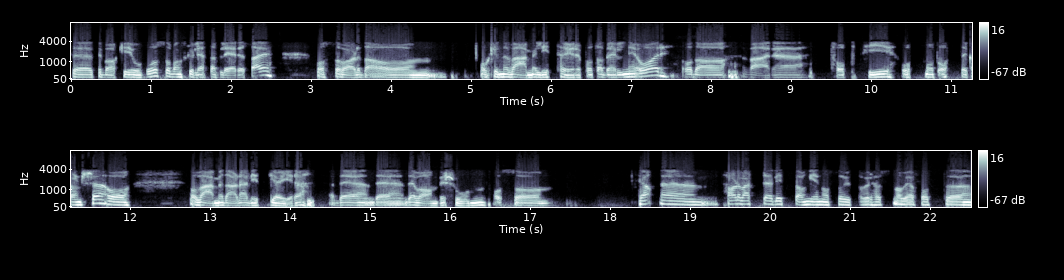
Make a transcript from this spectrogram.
til, tilbake i Obos, og man skulle etablere seg. Og så var det da å, å, kunne være med litt høyere på tabellen i år, og da være topp ti, opp mot åtte kanskje. Og, og, være med der det er litt gøyere. Det, det, det var ambisjonen. Og så ja, eh, har det vært litt stang inn også utover høsten, og vi har fått Eh,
